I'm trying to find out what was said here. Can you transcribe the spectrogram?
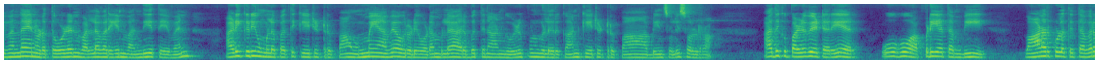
இவன் தான் என்னோட தோழன் வல்லவரையன் வந்தியத்தேவன். அடிக்கடி உங்களை பற்றி கேட்டுட்ருப்பான் உண்மையாகவே அவருடைய உடம்புல அறுபத்தி நான்கு விழுப்புண்கள் இருக்கான்னு கேட்டுட்ருப்பான் அப்படின்னு சொல்லி சொல்கிறான் அதுக்கு பழுவேட்டரையர் ஓஹோ அப்படியா தம்பி. வானர் குலத்தை தவிர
